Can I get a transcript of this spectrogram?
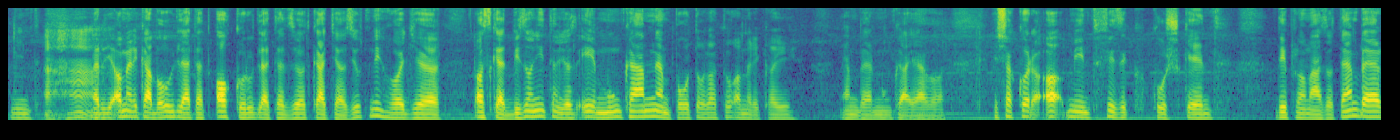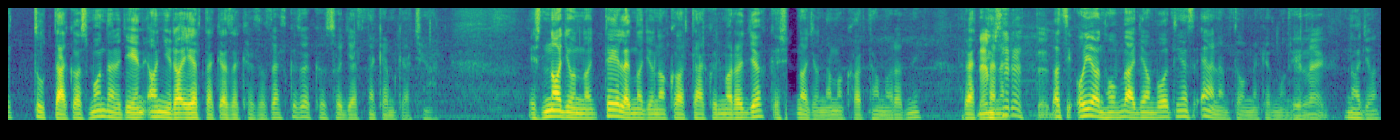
Mint, Aha. Mert ugye Amerikában úgy lehetett, akkor úgy lehetett zöld kártyához jutni, hogy azt kellett bizonyítani, hogy az én munkám nem pótolható amerikai ember munkájával. És akkor, a, mint fizikusként diplomázott ember, tudták azt mondani, hogy én annyira értek ezekhez az eszközökhöz, hogy ezt nekem kell csinálni. És nagyon nagy, tényleg nagyon akarták, hogy maradjak, és nagyon nem akartam maradni. Rettene. Nem szeretted? Laci, olyan honvágyam volt, hogy ezt el nem tudom neked mondani. Tényleg? Nagyon.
